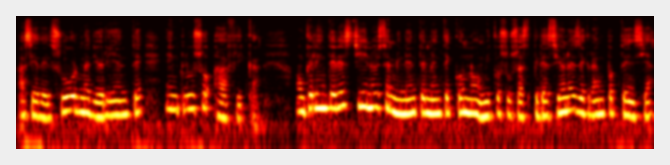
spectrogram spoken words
Asia del Sur, Medio Oriente e incluso África. Aunque el interés chino es eminentemente económico, sus aspiraciones de gran potencia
